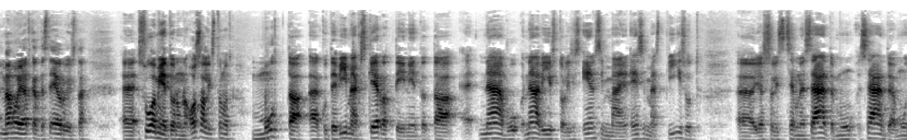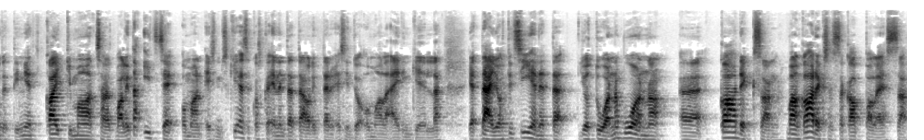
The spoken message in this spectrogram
Mä voin jatkaa tästä Euroviisusta. Suomi ei tuonut osallistunut, mutta kuten viimeksi kerrottiin, niin tota, nämä, nämä viisut oli siis ensimmäinen, ensimmäiset viisut, jossa oli semmoinen sääntö, mu, sääntöä muutettiin niin, että kaikki maat saivat valita itse oman kielensä, koska ennen tätä oli pitänyt esiintyä omalla äidinkielellä. Ja tämä johti siihen, että jo tuona vuonna kahdeksan, vaan kahdeksassa kappaleessa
